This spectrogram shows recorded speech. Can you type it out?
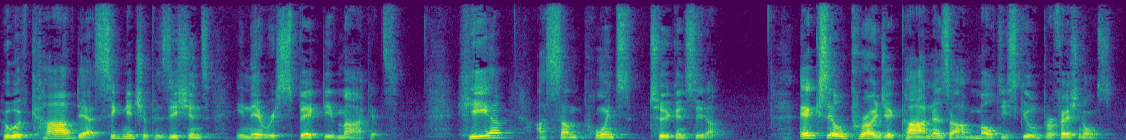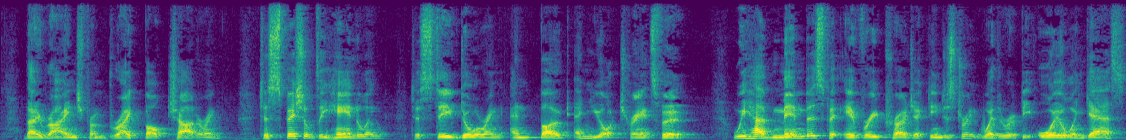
who have carved out signature positions in their respective markets. Here are some points to consider. XL project partners are multi skilled professionals. They range from break bulk chartering to specialty handling to stevedoring and boat and yacht transfer. We have members for every project industry, whether it be oil and gas,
